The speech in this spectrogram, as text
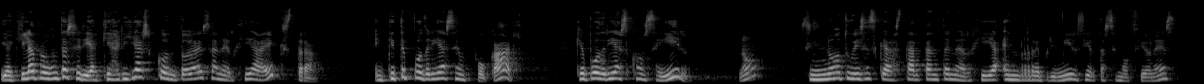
Y aquí la pregunta sería, ¿qué harías con toda esa energía extra? ¿En qué te podrías enfocar? ¿Qué podrías conseguir? ¿No? Si no tuvieses que gastar tanta energía en reprimir ciertas emociones,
